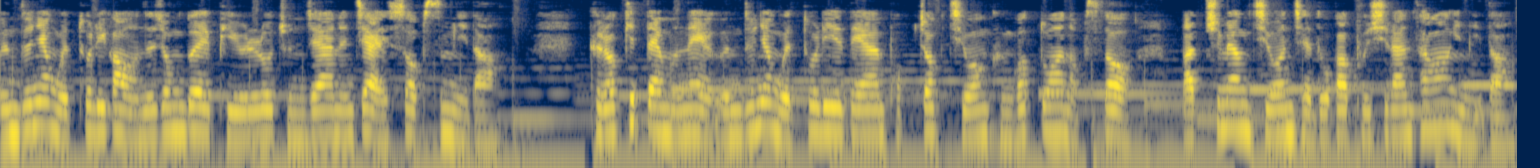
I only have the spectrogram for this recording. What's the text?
은둔형 외톨이가 어느 정도의 비율로 존재하는지 알 수 없습니다. 그렇기 때문에 은둔형 외톨이에 대한 법적 지원 근거 또한 없어 맞춤형 지원 제도가 부실한 상황입니다.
